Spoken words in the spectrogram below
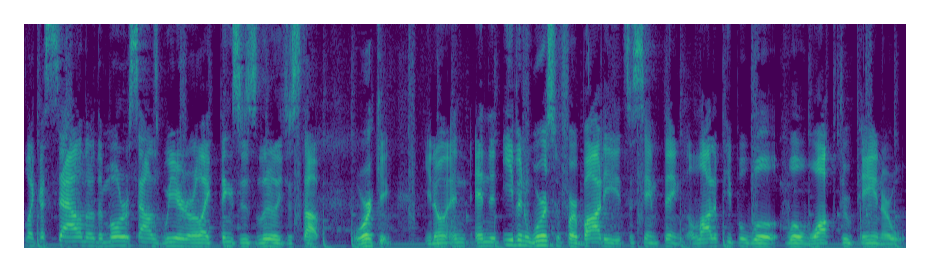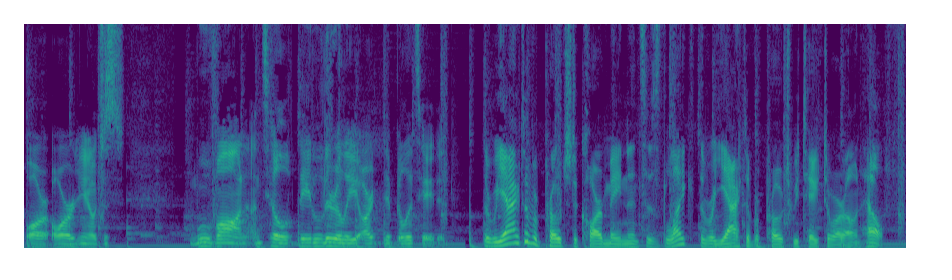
like a sound or the motor sounds weird or like things just literally just stop working you know? And and even worse with our body it's the same thing. A lot of people will will walk through pain or or, or you know just move on until they literally are debilitated. The reactive approach to car maintenance is like the reactive approach we take to our own health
